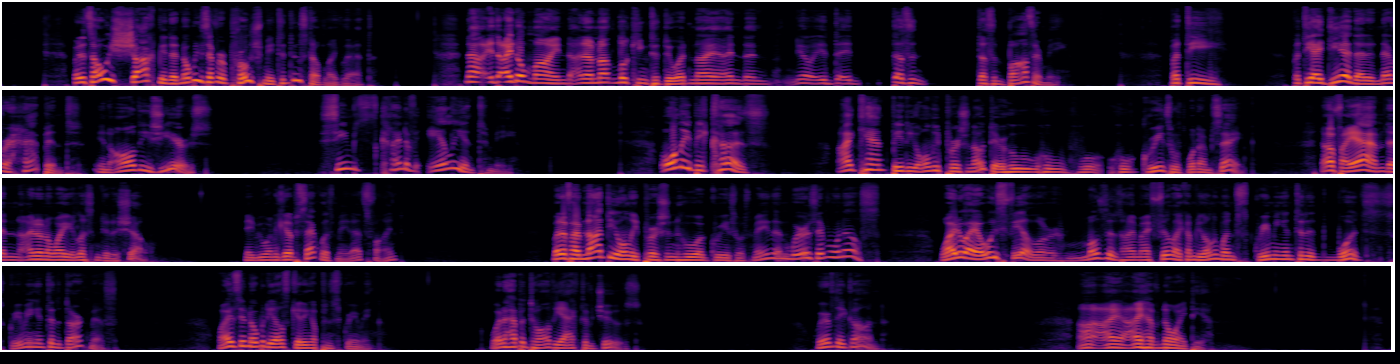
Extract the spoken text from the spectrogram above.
but it's always shocked me that nobody's ever approached me to do stuff like that. Now, it, I don't mind, and I'm not looking to do it, and I and, and you know it it doesn't doesn't bother me. But the but the idea that it never happened in all these years seems kind of alien to me. Only because I can't be the only person out there who, who, who, who agrees with what I'm saying. Now, if I am, then I don't know why you're listening to the show. Maybe you want to get upset with me. That's fine. But if I'm not the only person who agrees with me, then where is everyone else? Why do I always feel, or most of the time, I feel like I'm the only one screaming into the woods, screaming into the darkness? Why is there nobody else getting up and screaming? What happened to all the active Jews? Where have they gone? I, I, have no idea.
